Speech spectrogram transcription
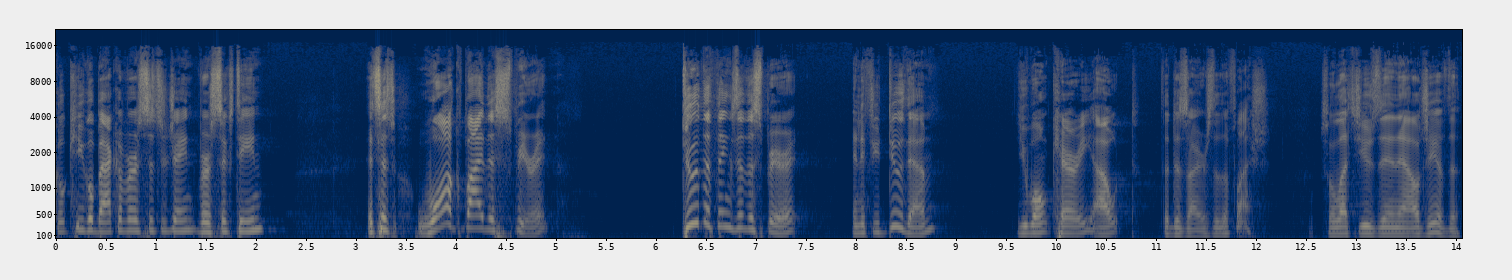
Go, can you go back a verse, Sister Jane? Verse 16. It says, Walk by the Spirit, do the things of the Spirit, and if you do them, you won't carry out the desires of the flesh. So let's use the analogy of the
